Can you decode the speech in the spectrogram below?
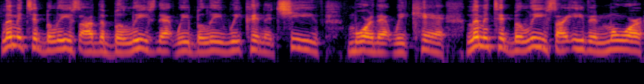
Limited beliefs are the beliefs that we believe we can achieve more that we can. Limited beliefs are even more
